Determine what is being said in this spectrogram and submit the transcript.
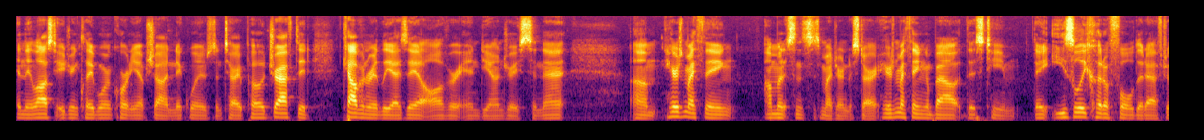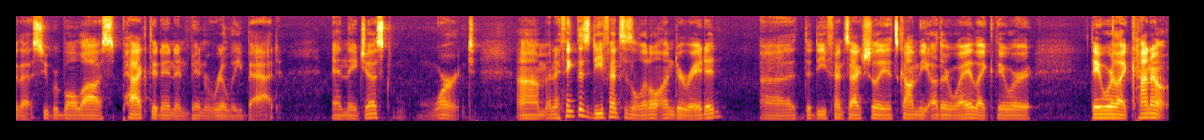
and they lost Adrian Clayborn, Courtney Upshaw, Nick Williams, and Terry Poe. Drafted Calvin Ridley, Isaiah Oliver, and Deadrin Senat. Um, here's my thing. I'm gonna since it's my turn to start. Here's my thing about this team. They easily could have folded after that Super Bowl loss, packed it in, and been really bad, and they just weren't. Um, and I think this defense is a little underrated. Uh, the defense actually, it's gone the other way. Like they were, they were like kind of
